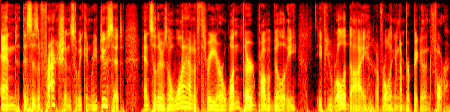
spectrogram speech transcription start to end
And this is a fraction, so we can reduce it. And so there's a 1 out of 3, or 1 third probability, if you roll a die, of rolling a number bigger than 4.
